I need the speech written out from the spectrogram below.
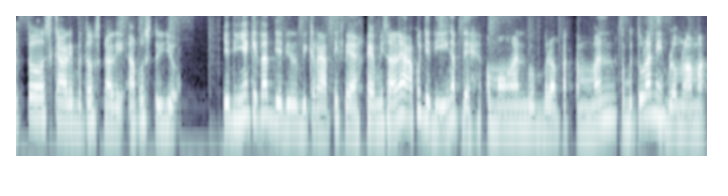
Betul sekali betul sekali. Aku setuju. Jadinya kita jadi lebih kreatif ya. Kayak misalnya aku jadi inget deh omongan beberapa teman. Kebetulan nih belum lama.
